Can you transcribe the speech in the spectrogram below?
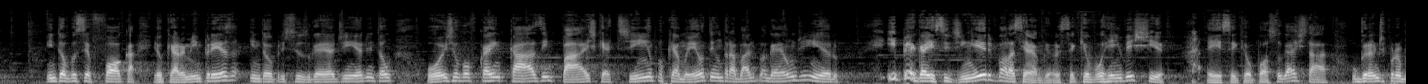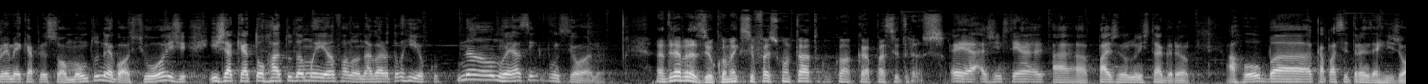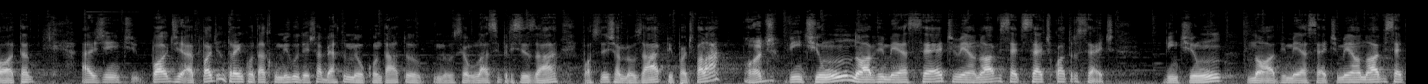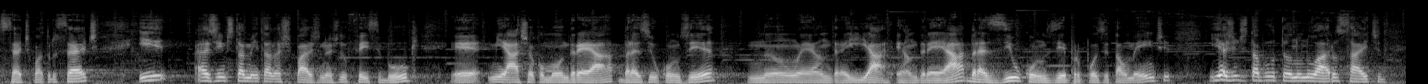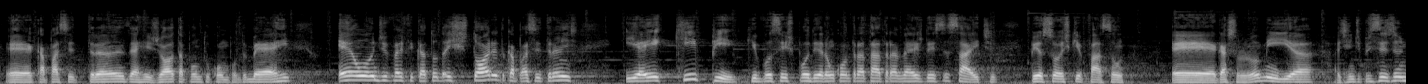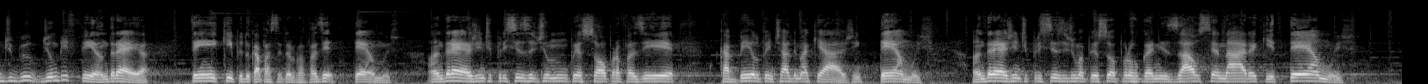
Então você foca, eu quero a minha empresa, então eu preciso ganhar dinheiro, então hoje eu vou ficar em casa em paz, quietinho, porque amanhã eu tenho um trabalho para ganhar um dinheiro. E pegar esse dinheiro e falar assim, ah, esse aqui eu vou reinvestir, esse aqui eu posso gastar. O grande problema é que a pessoa monta um negócio hoje e já quer torrar tudo amanhã falando, agora eu tô rico. Não, não é assim que funciona. André Brasil, como é que se faz contato com a Capacitrans? É, a gente tem a, a página no Instagram, arroba CapacitransRJ. A gente pode, ah, pode entrar em contato comigo, deixa aberto o meu contato, meu celular se precisar. Posso deixar meu zap, pode falar? Pode. 21 967 69 7747. 21 967 69 7747 e a gente também está nas páginas do Facebook, é, me acha como Andréa Brasil com Z, não é Andréia, é Andréa Brasil com Z propositalmente. E a gente está botando no ar o site é, capacitransrj.com.br, é onde vai ficar toda a história do Capacitrans e a equipe que vocês poderão contratar através desse site. Pessoas que façam é, gastronomia, a gente precisa de, de um buffet, Andréia tem equipe do capacitador para fazer? Temos. André, a gente precisa de um pessoal para fazer cabelo, penteado e maquiagem? Temos. André, a gente precisa de uma pessoa para organizar o cenário aqui? Temos.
